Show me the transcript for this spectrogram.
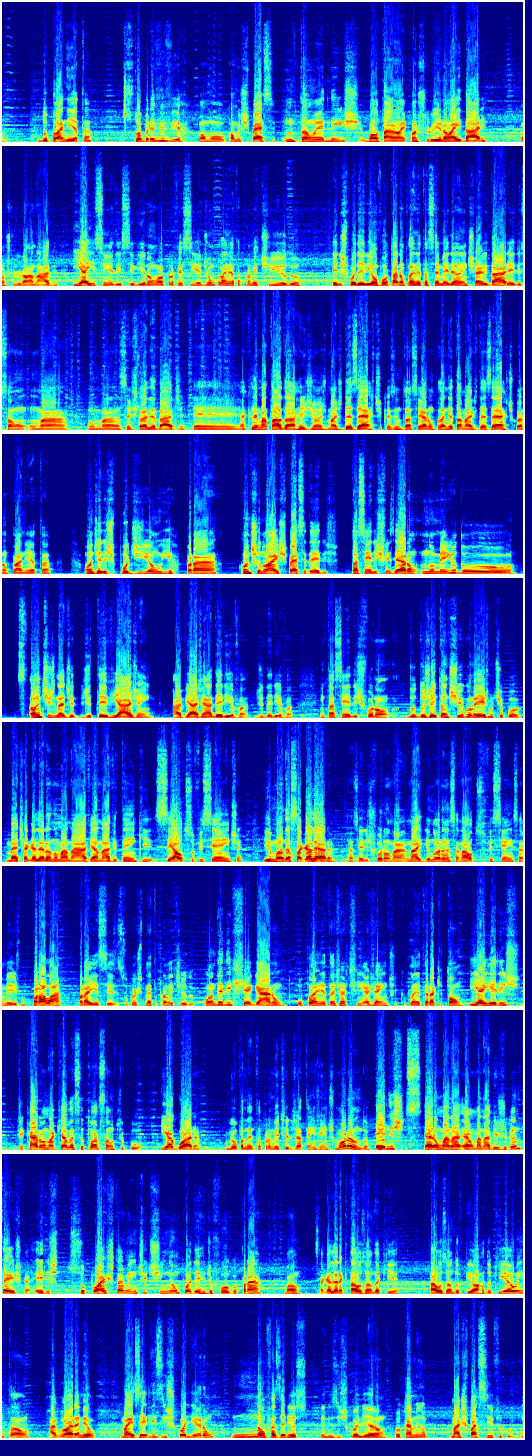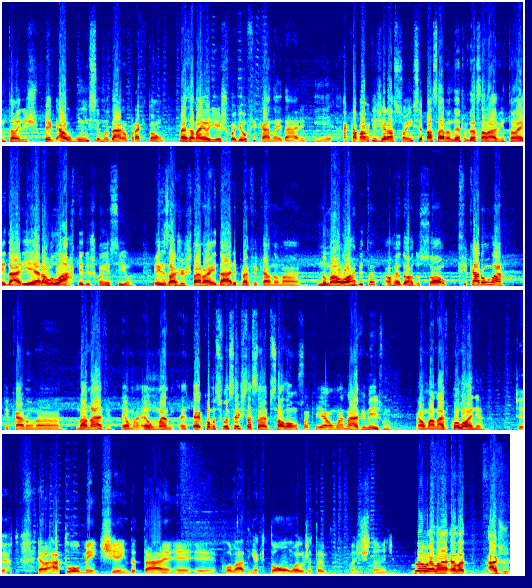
do planeta sobreviver como, como espécie. Então eles montaram, construíram a Idari, construíram a nave, e aí sim eles seguiram a profecia de um planeta prometido. Eles poderiam voltar a um planeta semelhante a Idari, eles são uma, uma ancestralidade é, aclimatada a regiões mais desérticas, então assim, era um planeta mais desértico, era um planeta onde eles podiam ir para continuar a espécie deles. Então, assim, eles fizeram no meio do. Antes, né, de, de ter viagem. A viagem à deriva, de deriva. Então, assim, eles foram do, do jeito antigo mesmo, tipo, mete a galera numa nave, a nave tem que ser autossuficiente e manda essa galera. Então, assim, eles foram na, na ignorância, na autossuficiência mesmo, para lá, para esse suposto planeta prometido. Quando eles chegaram, o planeta já tinha gente, que o planeta era Acton. E aí eles ficaram naquela situação, tipo, e agora? Meu planeta prometido já tem gente morando. Eles eram uma, nave, é uma nave gigantesca. Eles supostamente tinham poder de fogo pra. Bom, essa galera que tá usando aqui tá usando pior do que eu, então agora é meu. Mas eles escolheram não fazer isso. Eles escolheram o caminho mais pacífico, então eles pegaram alguns se mudaram para Acton, mas a maioria escolheu ficar na Idari e acabava que gerações se passaram dentro dessa nave. Então a Idari era o lar que eles conheciam. Eles ajustaram a Idari para ficar numa numa órbita ao redor do Sol, ficaram lá. Ficaram na, na nave. É uma. É, uma é, é como se fosse a estação Epsilon, só que é uma nave mesmo. É uma nave colônia. Certo. Ela atualmente ainda está é, é, colada em Acton ou ela já está mais distante? Não, ela, ela,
